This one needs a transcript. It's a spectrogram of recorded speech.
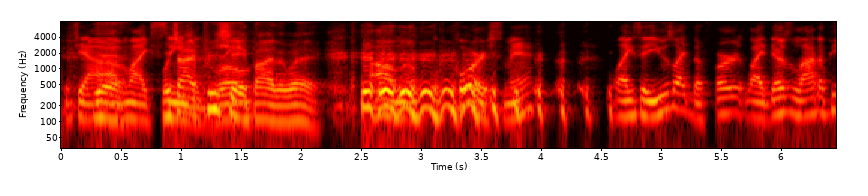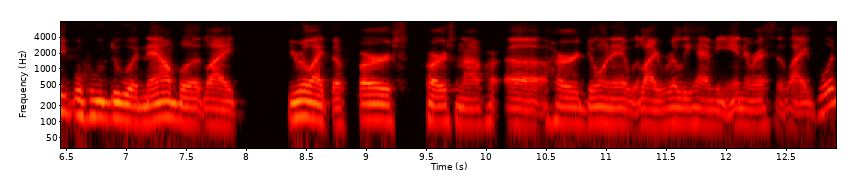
But yeah, yeah, I'm like, which I appreciate, by the way. um, of course, man. Like I said, you was like the first. Like, there's a lot of people who do it now, but like, you were like the first person I've uh, heard doing it with like really having interested. Like, what,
